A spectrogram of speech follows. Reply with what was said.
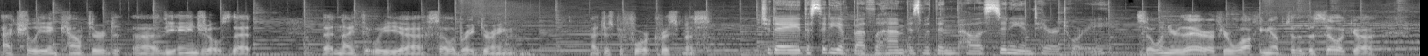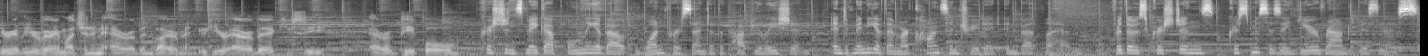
actually encountered uh, the angels that that night that we uh, celebrate during uh, just before Christmas. Today, the city of Bethlehem is within Palestinian territory. So when you're there, if you're walking up to the basilica, you're you're very much in an Arab environment. You hear Arabic, you see Arab people. Christians make up only about 1% of the population, and many of them are concentrated in Bethlehem. For those Christians, Christmas is a year round business.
